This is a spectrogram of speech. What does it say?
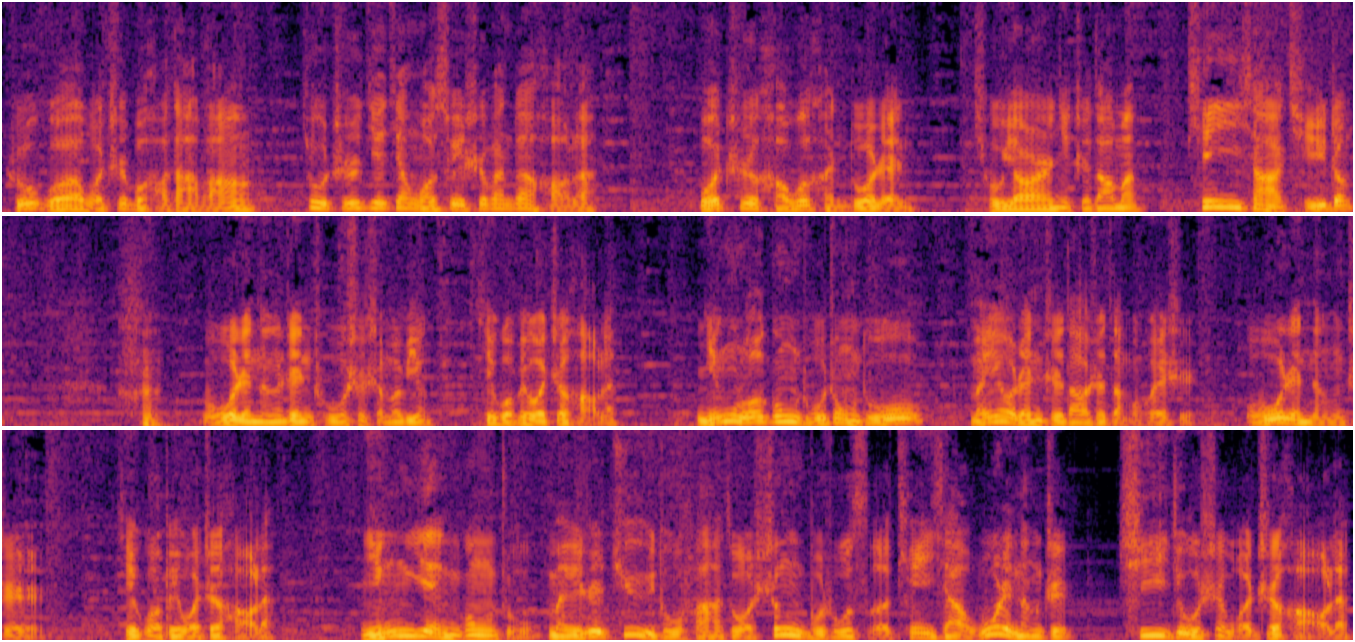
如果我治不好大王，就直接将我碎尸万段好了。我治好过很多人，求幺儿你知道吗？天下奇症，哼，无人能认出是什么病，结果被我治好了。宁罗公主中毒，没有人知道是怎么回事，无人能治，结果被我治好了。宁艳公主每日剧毒发作，生不如死，天下无人能治。”依旧是我治好了，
